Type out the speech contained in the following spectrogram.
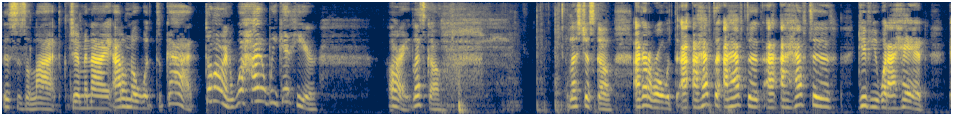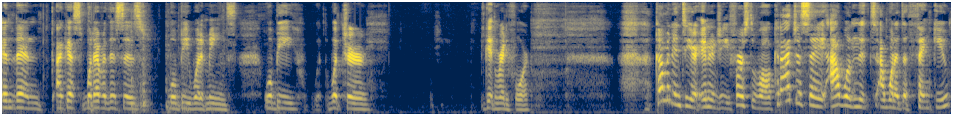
this is a lot, Gemini. I don't know what, to, God darn, what, how did we get here? All right, let's go. Let's just go. I gotta roll with, I, I have to, I have to, I, I have to give you what I had. And then I guess whatever this is will be what it means, will be what you're getting ready for. Coming into your energy, first of all, can I just say I wanted I wanted to thank you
